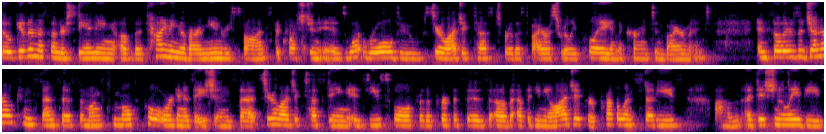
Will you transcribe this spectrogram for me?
So given this understanding of the timing of our immune response, the question is, what role do serologic tests for this virus really play in the current environment? And so there's a general consensus amongst multiple organizations that serologic testing is useful for the purposes of epidemiologic or prevalence studies. Um, additionally, these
